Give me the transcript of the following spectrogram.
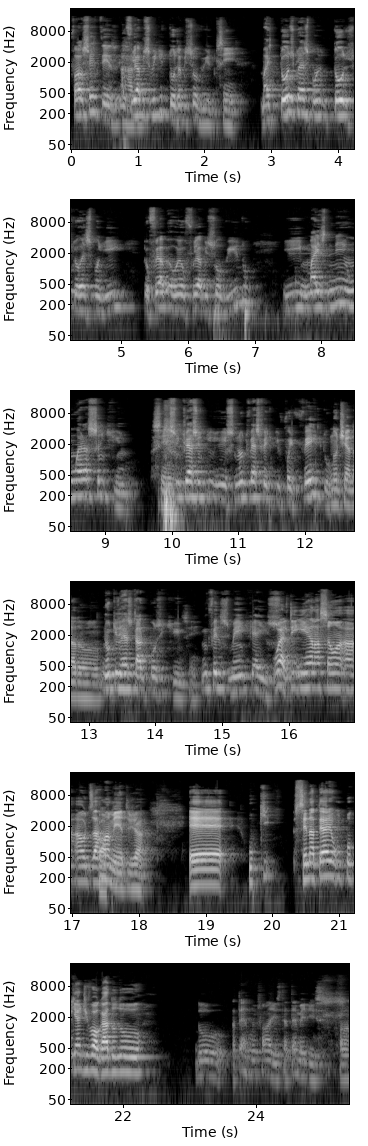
falo certeza. Eu fui Ah. absolvido de todos, absolvido. Sim. Mas todos que eu respondi, todos que eu respondi, eu fui, eu fui absolvido, e, mas nenhum era santinho. Sim. Se não tivesse, se não tivesse feito o que foi feito, Não tinha dado. não teria resultado positivo. Sim. Infelizmente é isso. Ué, em relação a- ao desarmamento Tá. já. É, o que, sendo até um pouquinho advogado do. do até é ruim falar disso, tem até medo disso. Falar.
